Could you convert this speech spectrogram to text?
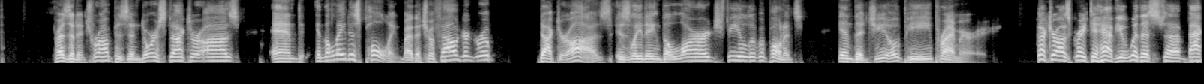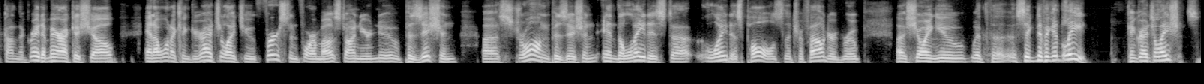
President Trump has endorsed Dr. Oz, and in the latest polling by the Trafalgar Group, Dr. Oz is leading the large field of opponents in the GOP primary. Dr. Oz, great to have you with us uh, back on the Great America Show. And I want to congratulate you first and foremost on your new position, uh, strong position in the latest uh, latest polls, the Trafalgar Group, uh, showing you with a significant lead. Congratulations.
